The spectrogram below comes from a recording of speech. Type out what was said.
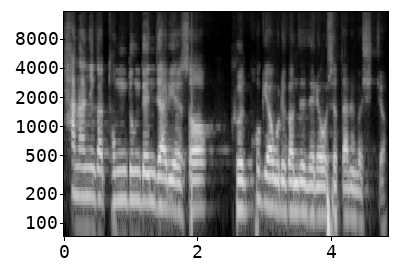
하나님과 동등된 자리에서 그 포기하고 우리 가운데 내려오셨다는 것이죠.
